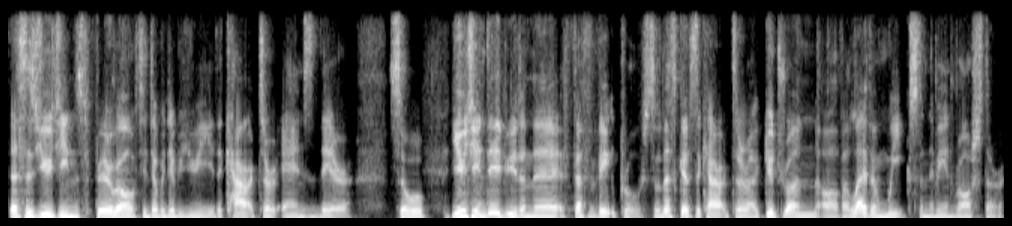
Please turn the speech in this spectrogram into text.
This is Eugene's farewell to WWE. The character ends there. So Eugene debuted on the 5th of April. So this gives the character a good run of 11 weeks in the main roster.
